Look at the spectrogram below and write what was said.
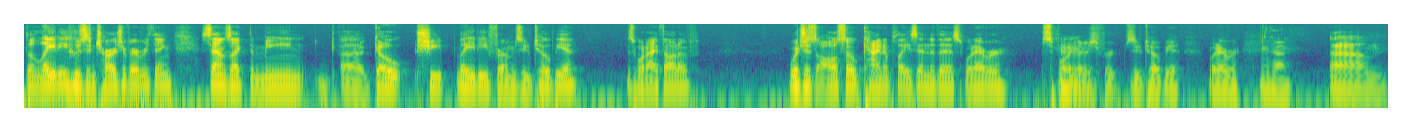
The lady who's in charge of everything sounds like the mean uh, goat sheep lady from Zootopia, is what I thought of. Which is also kind of plays into this. Whatever spoilers for Zootopia, whatever. Okay. Um,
